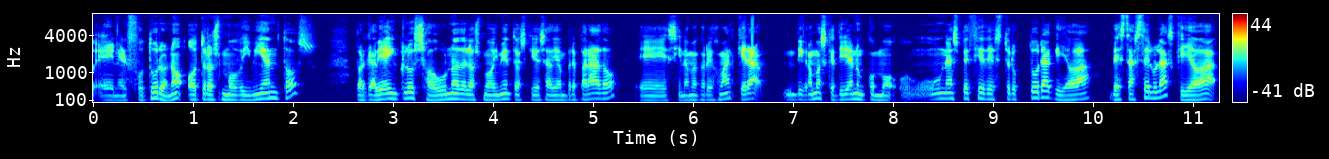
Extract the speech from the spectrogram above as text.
en el futuro, ¿no? Otros movimientos, porque había incluso uno de los movimientos que ellos habían preparado, eh, si no me corrijo mal, que era, digamos, que tenían como una especie de estructura que llevaba, de estas células, que llevaba,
